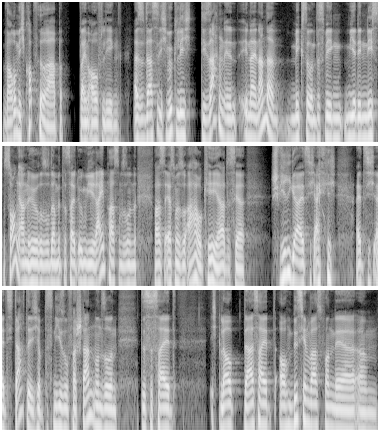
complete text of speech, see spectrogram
warum ich Kopfhörer habe beim Auflegen. Also, dass ich wirklich die Sachen in, ineinander mixe und deswegen mir den nächsten Song anhöre, so damit das halt irgendwie reinpasst und so. Und war es erstmal so, ah, okay, ja, das ist ja schwieriger, als ich eigentlich, als ich, als ich dachte. Ich habe das nie so verstanden und so. Und das ist halt, ich glaube, da ist halt auch ein bisschen was von der, ähm,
